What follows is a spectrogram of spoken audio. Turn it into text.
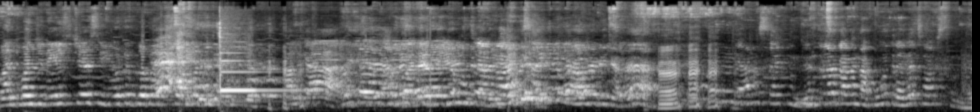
మంచి మంచి రీల్స్ చేసి యూట్యూబ్లో నా కూతురు చూస్తుంది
